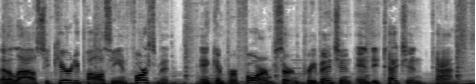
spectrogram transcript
that allows security policy enforcement and can perform certain prevention and detection tasks.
